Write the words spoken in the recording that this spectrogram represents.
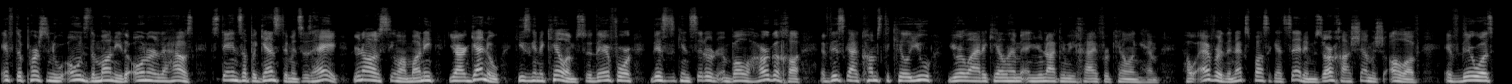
if the person who owns the money, the owner of the house, stands up against him and says, Hey, you're not allowed to steal my money, Yargenu, he's going to kill him. So therefore, this is considered in Bal Hargacha. If this guy comes to kill you, you're allowed to kill him and you're not going to be chai for killing him. However, the next pasuk had said, if there was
